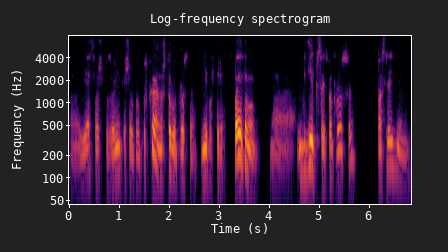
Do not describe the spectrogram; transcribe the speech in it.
э, я, с вашего позволения, конечно, его пропускаю, но чтобы просто не повторять. Поэтому а, где писать вопросы? В последнем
